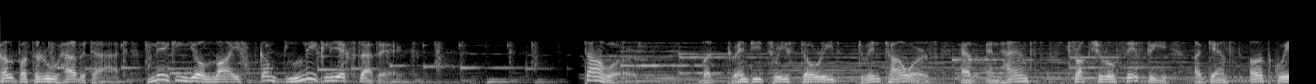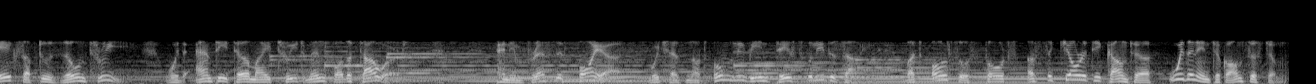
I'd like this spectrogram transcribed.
Kalpataru Habitat, making your life completely ecstatic. Towers The 23-storied twin towers have enhanced structural safety against earthquakes up to Zone 3 with anti-termite treatment for the towers. An impressive foyer which has not only been tastefully designed but also sports a security counter with an intercom system.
